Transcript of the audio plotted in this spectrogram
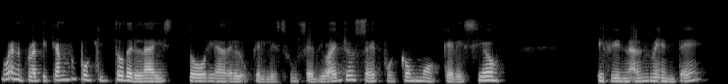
bueno, platicando un poquito de la historia de lo que le sucedió a José, fue como creció y finalmente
